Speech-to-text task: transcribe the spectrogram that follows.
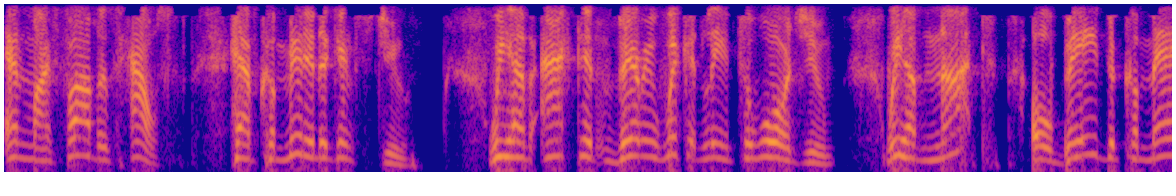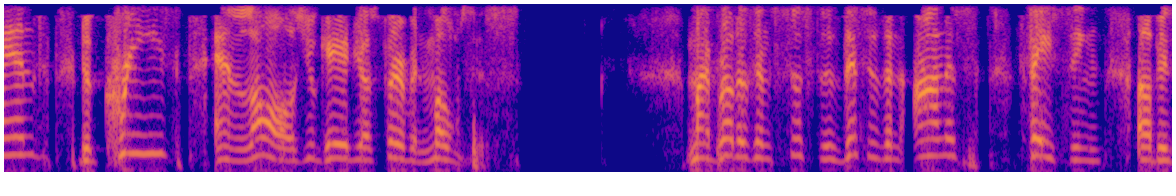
and my father's house, have committed against you. We have acted very wickedly towards you. We have not obeyed the commands, decrees, and laws you gave your servant Moses. My brothers and sisters, this is an honest facing of his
